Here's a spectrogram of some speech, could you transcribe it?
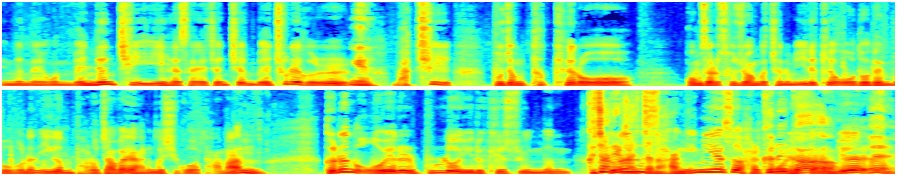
있는 내용은 몇 년치 이 회사의 전체 매출액을 예. 마치 부정 특혜로 공사를 수주한 것처럼 이렇게 오도된 부분은 이건 바로 잡아야 하는 것이고 다만 그런 오해를 불러 일으킬 수 있는 그 자리에 그런 상임위에서 활동을 그러니까, 했다는 게 네.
